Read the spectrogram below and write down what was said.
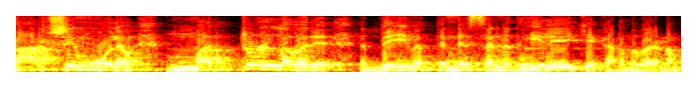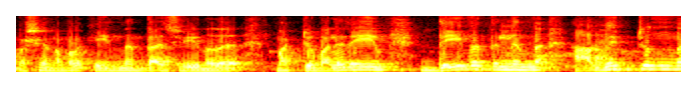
സാക്ഷ്യം മൂലം മറ്റുള്ളവർ ദൈവത്തിന്റെ സന്നിധിയിലേക്ക് കടന്നു വരണം. പക്ഷേ നമ്മളൊക്കെ ഇന്ന് എന്താ ചെയ്യുന്നത്? മറ്റു പലരെയും ദൈവത്തിൽ നിന്ന് അകറ്റുന്ന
